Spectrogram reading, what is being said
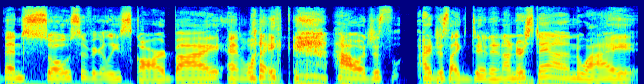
been so severely scarred by and like how it just I just like didn't understand why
